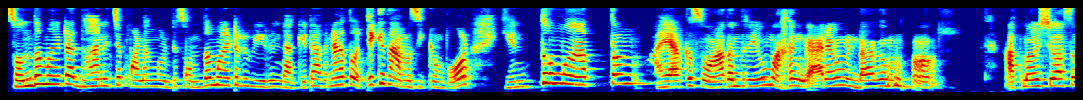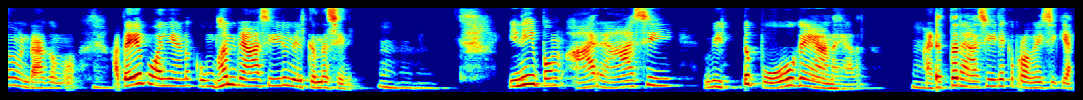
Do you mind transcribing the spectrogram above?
സ്വന്തമായിട്ട് അധ്വാനിച്ച പണം കൊണ്ട് സ്വന്തമായിട്ടൊരു വീടുണ്ടാക്കിയിട്ട് അതിനകത്ത് ഒറ്റയ്ക്ക് താമസിക്കുമ്പോൾ എന്തുമാത്രം അയാൾക്ക് സ്വാതന്ത്ര്യവും അഹങ്കാരവും ഉണ്ടാകുമോ ആത്മവിശ്വാസവും ഉണ്ടാകുമോ അതേപോലെയാണ് കുംഭം രാശിയിൽ നിൽക്കുന്ന ശനി. ഇനിയിപ്പം ആ രാശി വിട്ടു പോവുകയാണ് അയാൾ. അടുത്ത രാശിയിലേക്ക് പ്രവേശിക്കുക.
